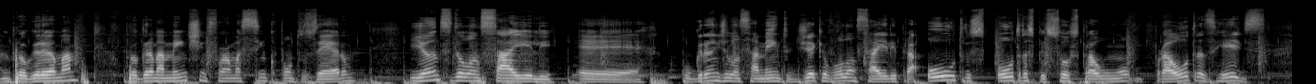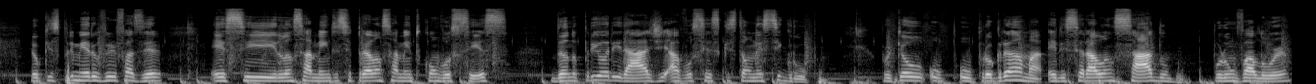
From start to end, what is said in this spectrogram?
um programa, o programa Mente Informa 5.0. E antes de eu lançar ele, é, o grande lançamento, o dia que eu vou lançar ele para outras pessoas, para um, outras redes, eu quis primeiro vir fazer esse lançamento, esse pré-lançamento com vocês dando prioridade a vocês que estão nesse grupo. Porque o, o, o programa ele será lançado por um valor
